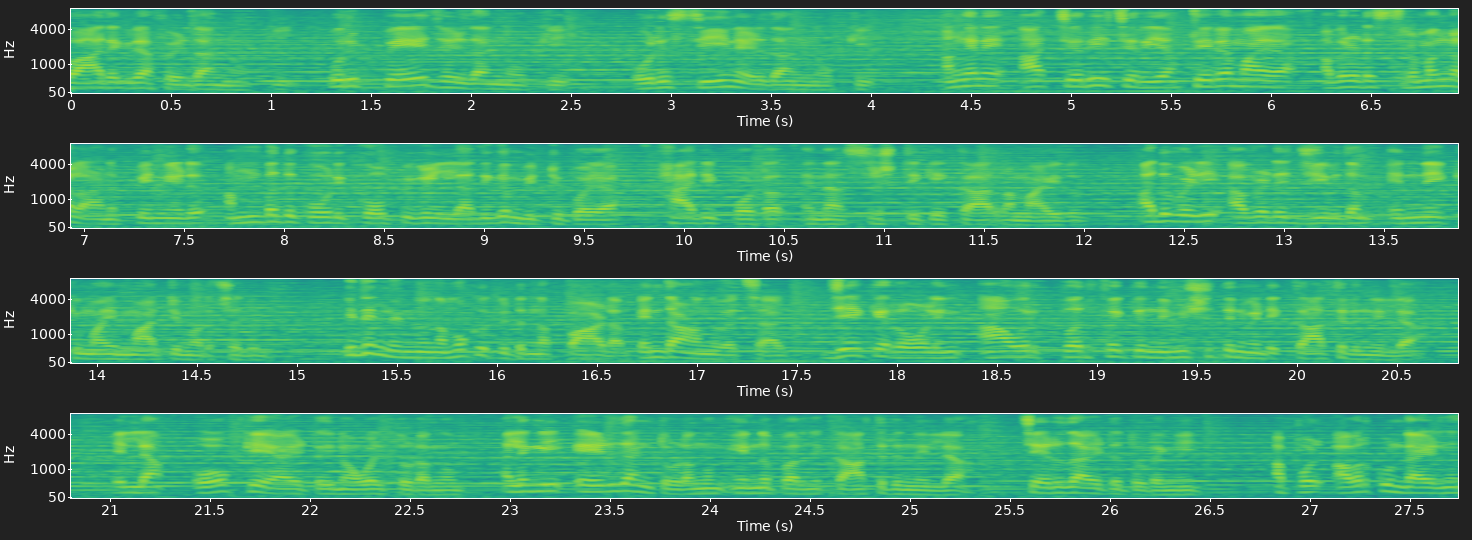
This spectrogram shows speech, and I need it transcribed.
പാരഗ്രാഫ് എഴുതാൻ നോക്കി ഒരു പേജ് എഴുതാൻ നോക്കി ഒരു സീൻ എഴുതാൻ നോക്കി. അങ്ങനെ ആ ചെറിയ ചെറിയ സ്ഥിരമായ അവരുടെ ശ്രമങ്ങളാണ് പിന്നീട് അമ്പത് കോടി കോപ്പികളിലധികം വിറ്റുപോയ ഹാരി പോട്ടർ എന്ന സൃഷ്ടിക്ക് കാരണമായതും അതുവഴി അവരുടെ ജീവിതം എന്നേക്കുമായി മാറ്റിമറിച്ചതും. ഇതിൽ നിന്ന് നമുക്ക് കിട്ടുന്ന പാഠം എന്താണെന്ന് വെച്ചാൽ ജെ കെ റോളിംഗ് ആ ഒരു പെർഫെക്റ്റ് നിമിഷത്തിന് വേണ്ടി കാത്തിരുന്നില്ല. എല്ലാം ഓക്കെ ആയിട്ട് നോവൽ തുടങ്ങും അല്ലെങ്കിൽ എഴുതാൻ തുടങ്ങും എന്ന് പറഞ്ഞ് കാത്തിരുന്നില്ല. ചെറുതായിട്ട് തുടങ്ങി. അപ്പോൾ അവർക്കുണ്ടായിരുന്ന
